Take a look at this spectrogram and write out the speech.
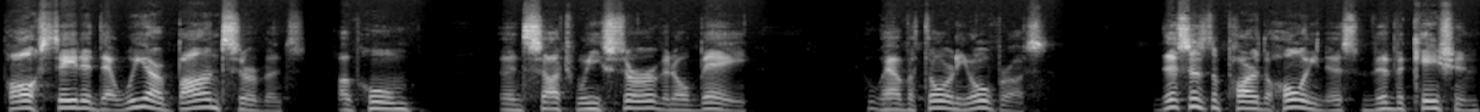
Paul stated that we are bond servants of whom and such we serve and obey, who have authority over us. This is the part of the holiness, vivification,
